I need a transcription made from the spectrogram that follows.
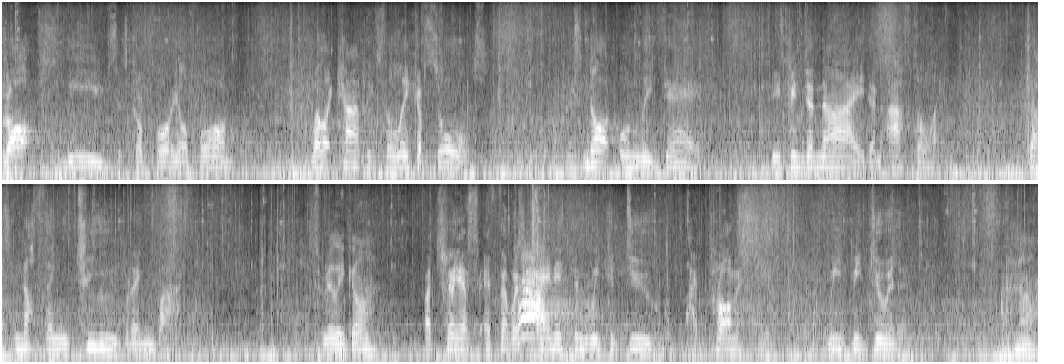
Brok's, leaves its corporeal form, well, it can't reach the Lake of Souls. He's not only dead, he's been denied an afterlife. There's nothing to bring back. It's really gone. Atreus, if there was ah! anything we could do, I promise you, we'd be doing it. No.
